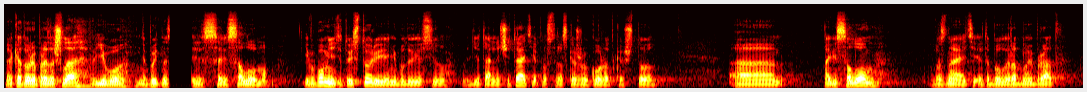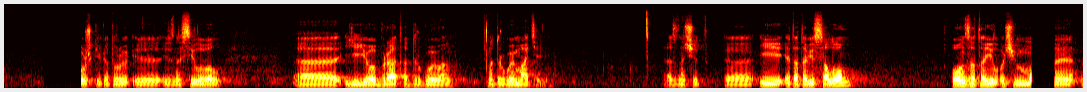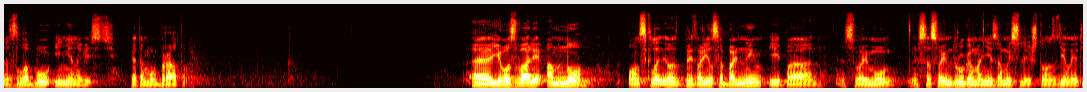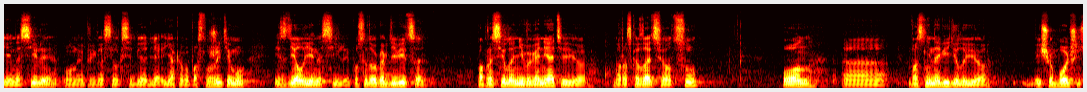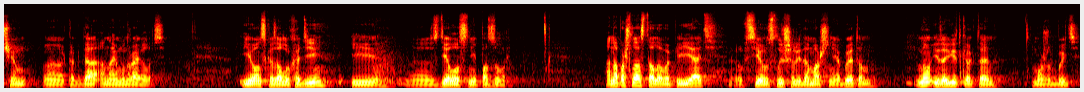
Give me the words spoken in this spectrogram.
э, которая произошла в его бытности с Авесоломом – и вы помните эту историю, я не буду ее всю детально читать, я просто расскажу коротко, что э, Авесолом, вы знаете, это был родной брат девушки, который э, изнасиловал э, ее брат от, другого, другой матери. Значит, э, и этот Авесолом, он затаил очень мощную злобу и ненависть к этому брату – Э, его звали Амнон. Он, склон... он притворился больным, и по своему... со своим другом они замыслили, что он сделает ей насилие. Он ее пригласил к себе для якобы послужить ему и сделал ей насилие. После того, как девица попросила не выгонять ее, но рассказать все отцу, он э, возненавидел ее еще больше, чем э, когда она ему нравилась. И он сказал, уходи, и э, сделал с ней позор – она пошла, стала вопиять, все услышали домашние об этом. Ну и Давид как-то, может быть,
